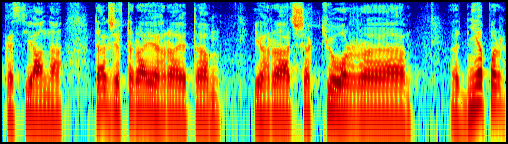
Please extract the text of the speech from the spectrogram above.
Костяна. Также вторая игра это игра Шахтер Днепр,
